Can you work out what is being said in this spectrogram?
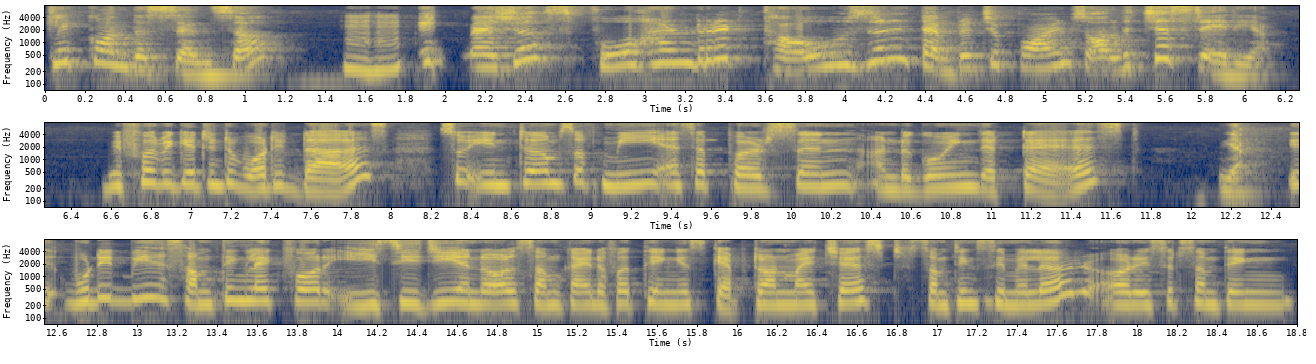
click on the sensor, Mhm. it measures 400,000 temperature points on the chest area. Before we get into what it does, so in terms of me as a person undergoing the test, Yeah. it, would it be something like for ECG and all, some kind of a thing is kept on my chest, something similar, or is it something?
